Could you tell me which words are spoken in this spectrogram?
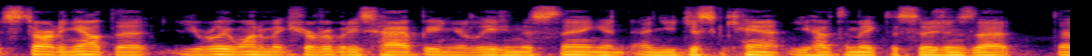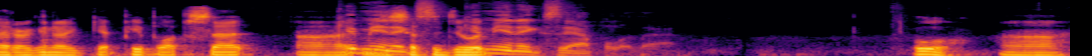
starting out that you really want to make sure everybody's happy and you're leading this thing and, and you just can't. You have to make decisions that, that are going to get people upset. Uh, give me an ex- have to do give me an example of that. Ooh, uh,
